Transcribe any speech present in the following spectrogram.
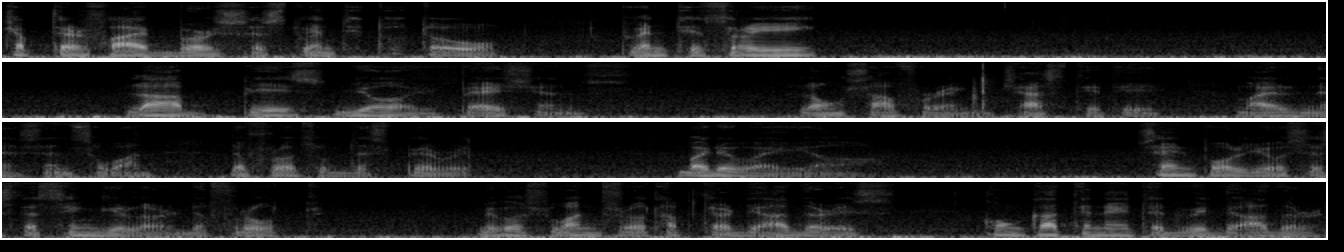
chapter 5, verses 22 to 23. Love, peace, joy, patience, long suffering, chastity, mildness, and so on, the fruits of the Spirit. By the way, uh, St. Paul uses the singular, the fruit, because one fruit after the other is concatenated with the other,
